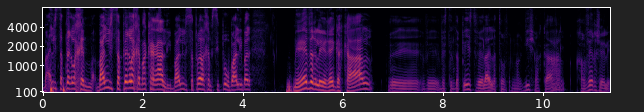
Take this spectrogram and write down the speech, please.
בא לי לספר לכם, בא לי לספר לכם מה קרה לי, בא לי לספר לכם סיפור, בא לי, בא לי... מעבר לרגע קהל ו- ו- וסטנדאפיסט ולילה טוב, אני מרגיש שהקהל חבר שלי.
